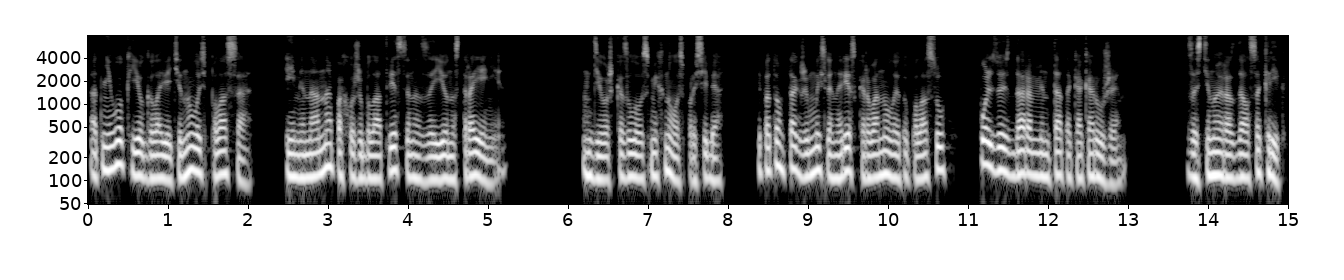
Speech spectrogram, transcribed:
От него к ее голове тянулась полоса, и именно она, похоже, была ответственна за ее настроение. Девушка зло усмехнулась про себя, и потом также мысленно резко рванула эту полосу, пользуясь даром ментата как оружием. За стеной раздался крик,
